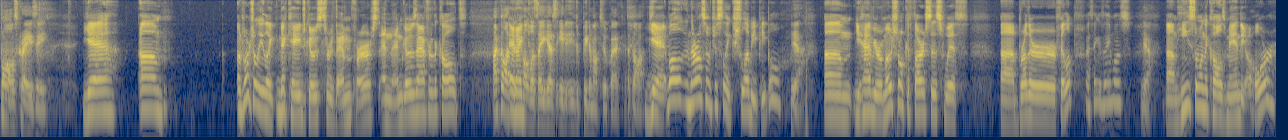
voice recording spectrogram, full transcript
balls crazy. Yeah. Um. Unfortunately, like Nick Cage goes through them first, and then goes after the cult. I feel like And the I- cult was like, you guys eat, eat, beat him up too quick. I thought. Yeah. Well, and they're also just like schlubby people. Yeah. you have your emotional catharsis with uh, brother Philip, I think his name was. Yeah. Um, he's the one that calls Mandy a whore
